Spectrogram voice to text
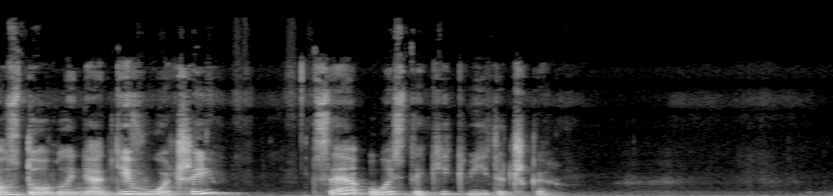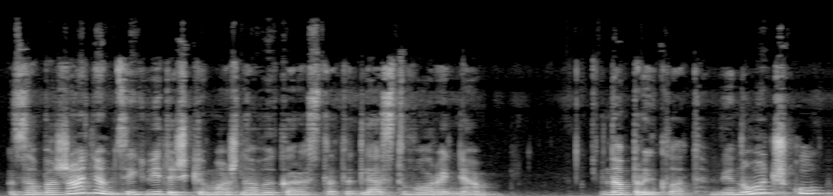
оздоблення дівочий це ось такі квіточки. За бажанням ці квіточки можна використати для створення, наприклад, віночку,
